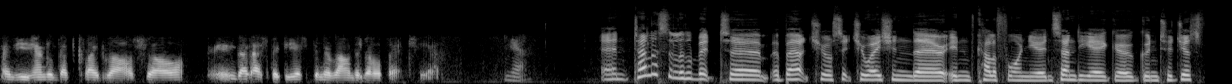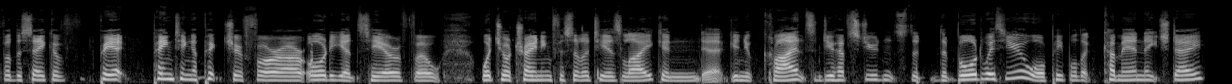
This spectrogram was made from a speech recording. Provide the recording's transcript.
and he handled that quite well. So, in that aspect, he has been around a little bit. Yeah. yeah. And tell us a little bit uh, about your situation there in California, in San Diego, Gunter, just for the sake of pa- painting a picture for our audience here of uh, what your training facility is like and, uh, and your clients. And do you have students that, that board with you or people that come in each day?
